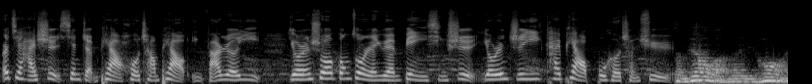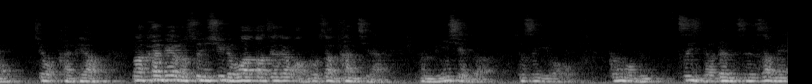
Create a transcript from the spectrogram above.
而且还是先整票后唱票，引发热议。有人说工作人员便宜行事，有人质疑开票不合程序。整票完了以后呢，就开票。那开票的顺序的话，大家在网络上看起来很明显的，就是有跟我们自己的认知上面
